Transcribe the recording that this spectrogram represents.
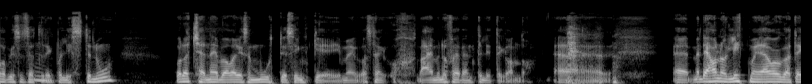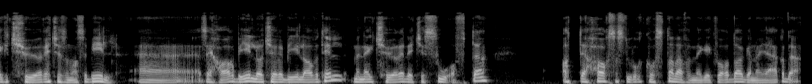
år hvis du setter deg på liste nå. Og da kjenner jeg bare liksom motet synke i meg, og så tenker jeg åh, nei, men da får jeg vente litt, grann, da. Eh, men det har nok litt med å gjøre at jeg kjører ikke så masse bil. Eh, altså Jeg har bil og kjører bil av og til, men jeg kjører det ikke så ofte at det har så store kostnader for meg i hverdagen å gjøre det.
